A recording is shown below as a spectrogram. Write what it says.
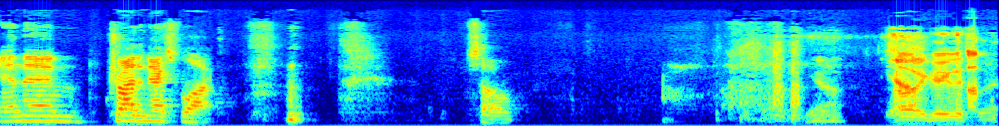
and then try the next block. so Yeah, I would agree with that.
